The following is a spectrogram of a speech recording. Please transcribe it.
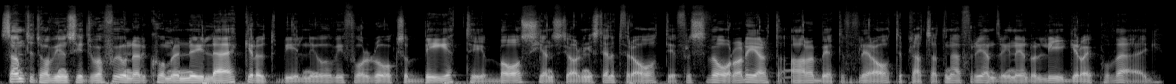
Samtidigt har vi en situation där det kommer en ny läkarutbildning och vi får då också BT, bastjänstgöring istället för AT. Försvårar det ert arbete för fler AT-platser att den här förändringen ändå ligger och är på väg?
